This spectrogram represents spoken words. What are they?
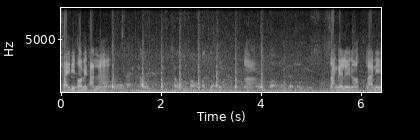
ไข่นี่ทอดไม่ทันแล้วฮะใช่เอาชะอมสองมะเขือหนึ่งอ่าชะอมสองมะเขือหนึ่งสั่งได้เลยเนาะร้านนี้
